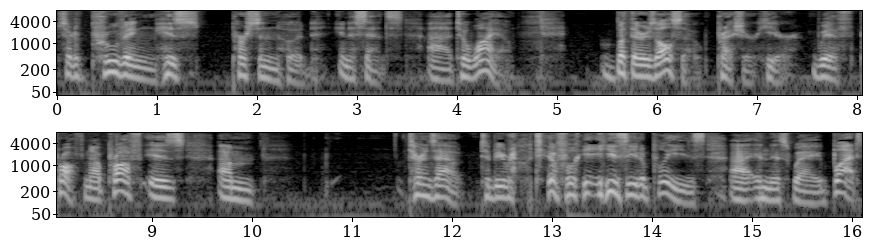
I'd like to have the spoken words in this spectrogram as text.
sort of proving his personhood in a sense uh, to Wyo but there is also pressure here with Prof. Now, Prof is um, turns out to be relatively easy to please uh, in this way, but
